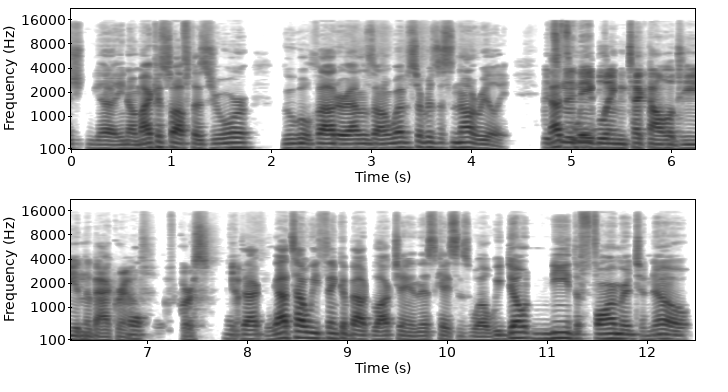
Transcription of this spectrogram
you know, Microsoft Azure, Google Cloud, or Amazon Web Services? Not really. It's That's an enabling technology in the background, course. Exactly. That's how we think about blockchain in this case as well. We don't need the farmer to know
